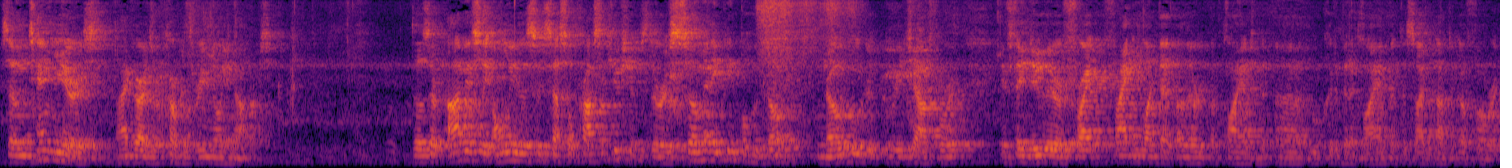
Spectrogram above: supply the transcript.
So in 10 years, Nygaard's recovered $3 million. Those are obviously only the successful prosecutions. There are so many people who don't know who to reach out for. If they do, they're fright frightened like that other client uh, who could have been a client but decided not to go forward.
